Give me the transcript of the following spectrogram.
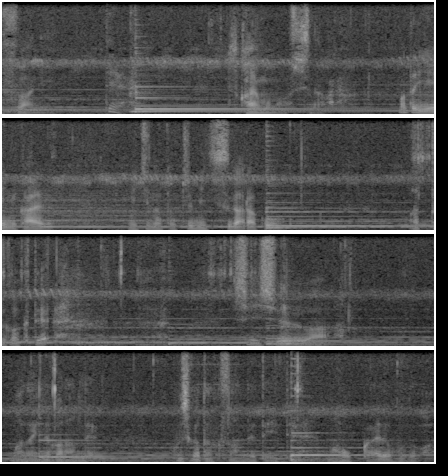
ストアに行って買い物をしながらまた家に帰る道の途中道すがらこうあったかくて信州はまだ田舎なんで星がたくさん出ていて、まあ、北海道ほどは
